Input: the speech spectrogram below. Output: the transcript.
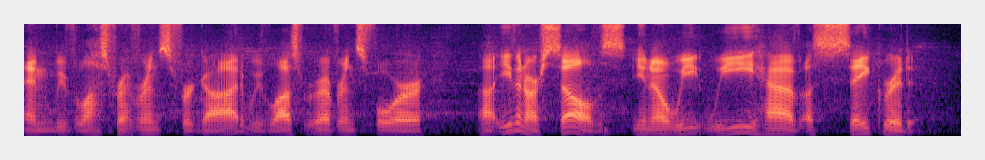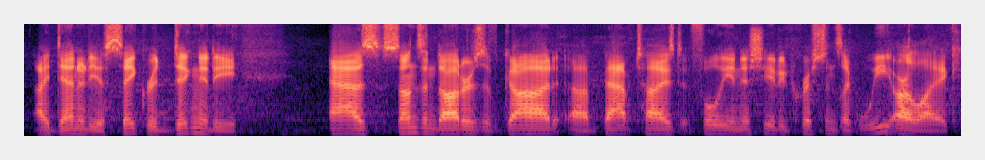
and we've lost reverence for God. We've lost reverence for uh, even ourselves. You know, we we have a sacred identity, a sacred dignity as sons and daughters of God, uh, baptized, fully initiated Christians. Like we are like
